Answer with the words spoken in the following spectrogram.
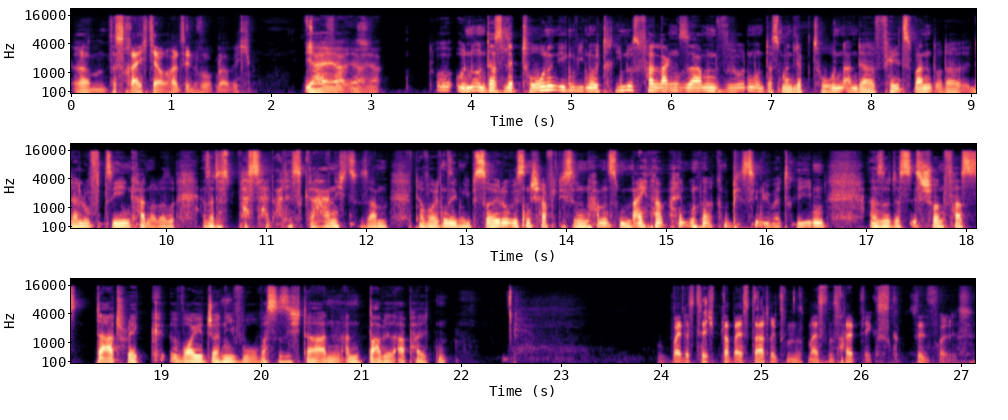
Ähm, das reicht ja auch als Info, glaube ich. Ja, ja, ja, ja. Und, und dass Leptonen irgendwie Neutrinos verlangsamen würden und dass man Leptonen an der Felswand oder in der Luft sehen kann oder so. Also das passt halt alles gar nicht zusammen. Da wollten sie irgendwie pseudowissenschaftlich sein und haben es meiner Meinung nach ein bisschen übertrieben. Also das ist schon fast Star Trek Voyager Niveau, was sie sich da an, an Bubble abhalten. Wobei das Techbla bei Star Trek zumindest meistens halbwegs sinnvoll ist,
